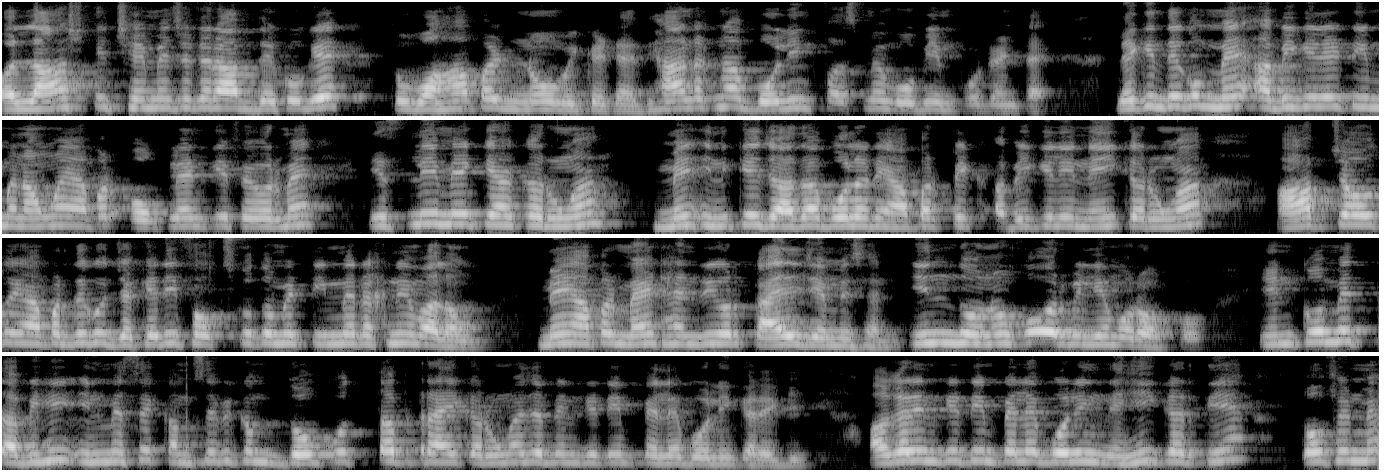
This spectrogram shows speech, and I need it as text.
और लास्ट के छह मैच अगर आप देखोगे तो वहाँ पर नो विकेट है। ध्यान रखना, बॉलिंग फ़र्स्ट में वो भी इंपॉर्टेंट है। लेकिन देखो, मैं अभी के लिए टीम बनाऊँगा यहाँ पर ऑकलैंड के फेवर में। इसलिए मैं क्या करूँगा, मैं इनके ज़्यादा बॉलर यहाँ पर पिक अभी के लिए नहीं करूँगा। आप चाहो तो यहाँ पर देखो, जकेरी फॉक्स को तो मैं टीम में रखने वाला हूँ। मैं यहाँ पर मैट हेनरी और काइल जेमिसन, इन दोनों को और विलियम और रॉक को। इनको मैं तभी इनमें से कम से भी कम दो को तब ट्राई करूँगा जब इनकी टीम पहले बॉलिंग करेगी। अगर इनकी टीम पहले बॉलिंग नहीं करती है तो फिर मैं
